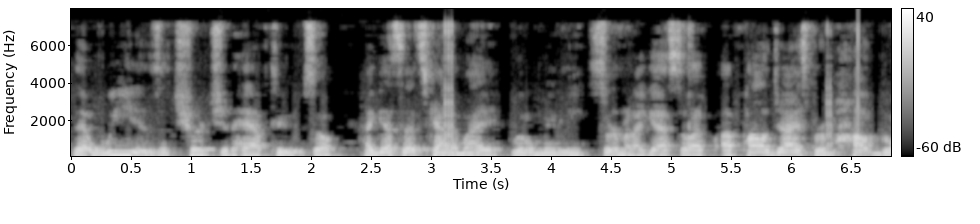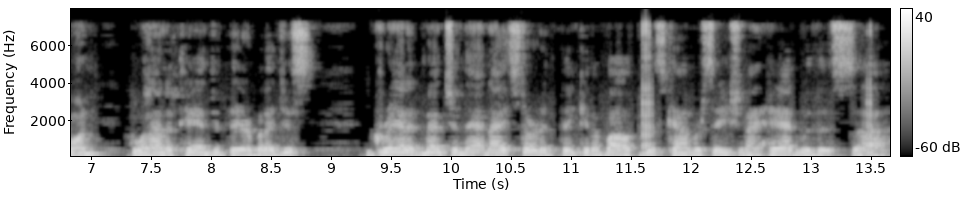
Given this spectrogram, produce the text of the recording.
that we as a church should have too. So I guess that's kind of my little mini sermon, I guess. So I, I apologize for about going going on a tangent there, but I just Grant had mentioned that, and I started thinking about this conversation I had with this uh,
